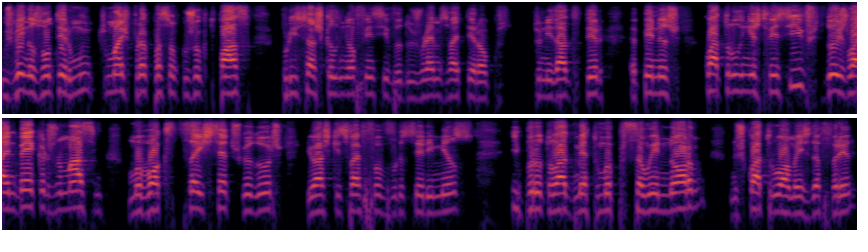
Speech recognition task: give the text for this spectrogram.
os Bengals vão ter muito mais preocupação com o jogo de passe, por isso acho que a linha ofensiva dos Rams vai ter a oportunidade de ter apenas quatro linhas defensivas, dois linebackers no máximo, uma box de seis, sete jogadores. Eu acho que isso vai favorecer imenso. E por outro lado, mete uma pressão enorme nos quatro homens da frente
